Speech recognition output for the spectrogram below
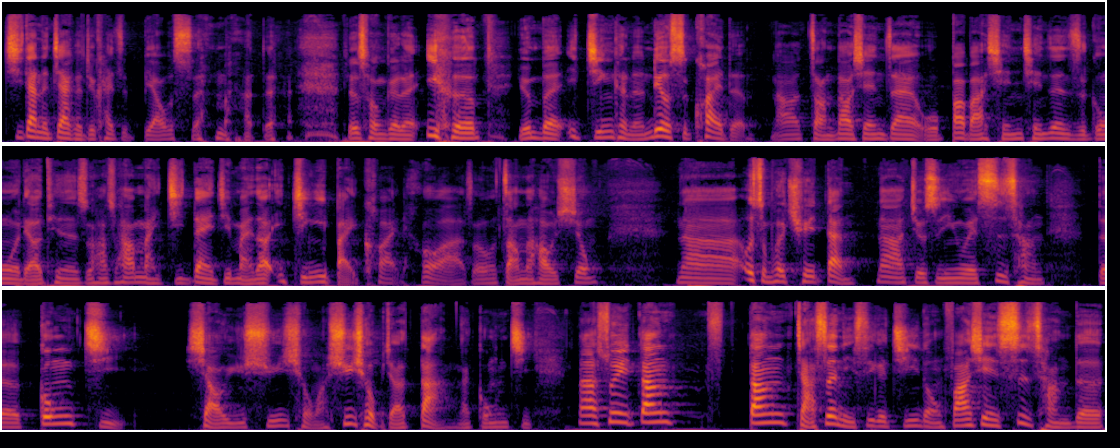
鸡蛋的价格就开始飙升嘛的，就从可能一盒原本一斤可能六十块的，然后涨到现在。我爸爸前前阵子跟我聊天的时候，他说他买鸡蛋已经买到一斤一百块，哇，说涨得好凶。那为什么会缺蛋？那就是因为市场的供给小于需求嘛，需求比较大，那供给。那所以当当假设你是一个鸡农，发现市场的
